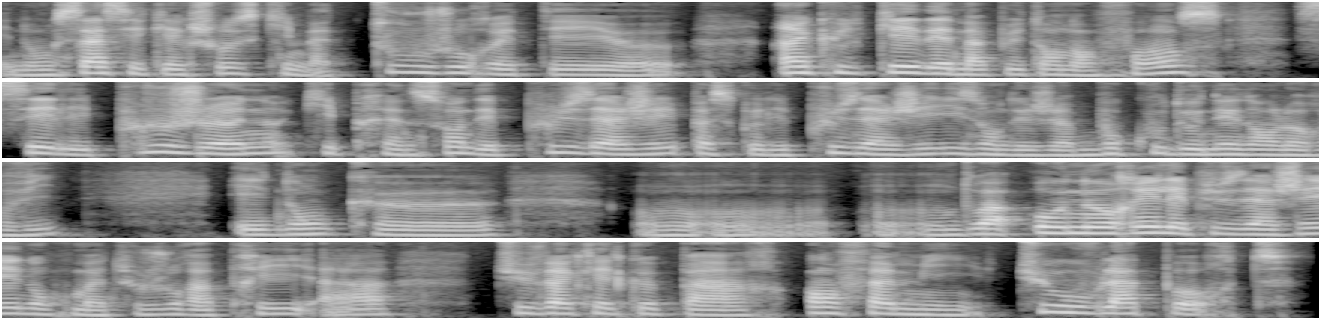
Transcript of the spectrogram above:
Et donc ça c'est quelque chose qui m'a toujours été inculqué dès ma plus tendre enfance. C'est les plus jeunes qui prennent soin des plus âgés parce que les plus âgés ils ont déjà beaucoup donné dans leur vie. Et donc, on, doit honorer les plus âgés. Donc, on m'a toujours appris à tu vas quelque part en famille, tu ouvres la porte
